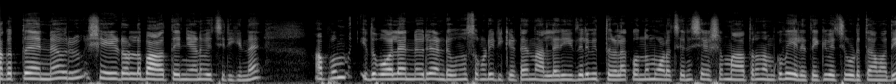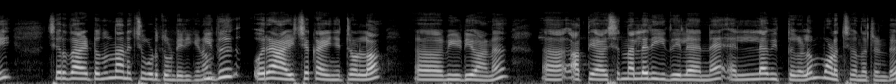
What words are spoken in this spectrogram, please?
അകത്ത് തന്നെ ഒരു ഷെയ്ഡുള്ള ഭാഗത്ത് തന്നെയാണ് വെച്ചിരിക്കുന്നത് അപ്പം ഇതുപോലെ തന്നെ ഒരു രണ്ട് മൂന്ന് ദിവസം കൂടി ഇരിക്കട്ടെ നല്ല രീതിയിൽ വിത്തുകളൊക്കെ ഒന്ന് മുളച്ചതിന് ശേഷം മാത്രം നമുക്ക് വെയിലത്തേക്ക് വെച്ച് കൊടുത്താൽ മതി. ചെറുതായിട്ടൊന്ന് നനച്ചു കൊടുത്തുകൊണ്ടിരിക്കണം ഇത് ഒരാഴ്ച കഴിഞ്ഞിട്ടുള്ള വീഡിയോ ആണ്. അത്യാവശ്യം നല്ല രീതിയിൽ തന്നെ എല്ലാ വിത്തുകളും മുളച്ച് വന്നിട്ടുണ്ട്.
